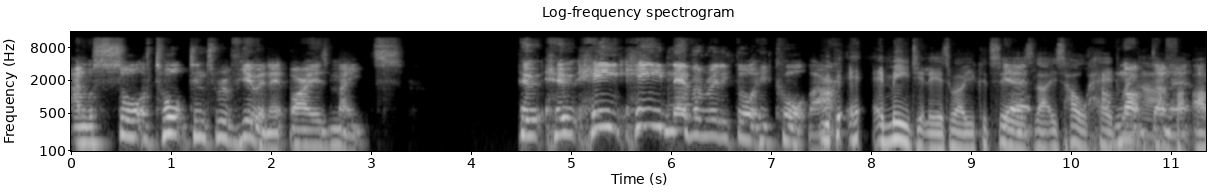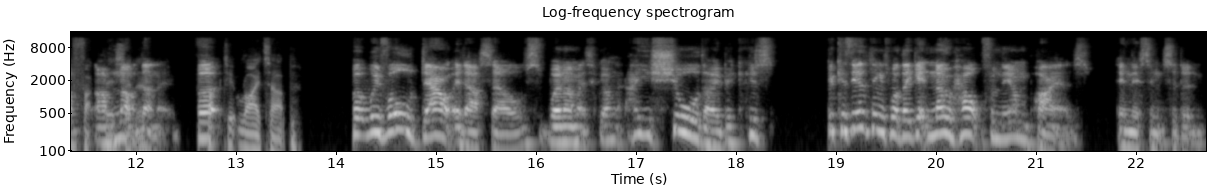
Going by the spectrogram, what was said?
and was sort of talked into reviewing it by his mates. Who who he he never really thought he'd caught that. Could immediately as well. You could see Yeah. his like his whole head. I've not "Ah, done it. ah, I've, I've not done it. But Fucked it right up. but we've all doubted ourselves when I'm actually going, are you sure though? Because because the other thing is well, they get no help from the umpires in this incident.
